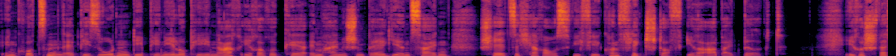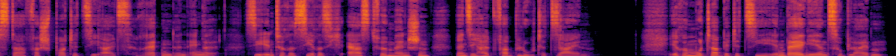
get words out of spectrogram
In kurzen Episoden, die Penelope nach ihrer Rückkehr im heimischen Belgien zeigen, schält sich heraus, wie viel Konfliktstoff ihre Arbeit birgt. Ihre Schwester verspottet sie als rettenden Engel. Sie interessiere sich erst für Menschen, wenn sie halb verblutet seien. Ihre Mutter bittet sie, in Belgien zu bleiben,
